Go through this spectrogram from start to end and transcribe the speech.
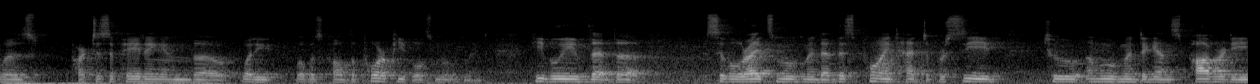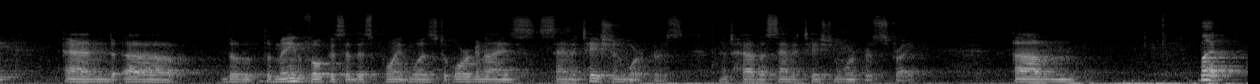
was participating in the what he what was called the Poor People's Movement. He believed that the civil rights movement at this point had to proceed to a movement against poverty, and uh, the the main focus at this point was to organize sanitation workers and to have a sanitation workers strike. Um, but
